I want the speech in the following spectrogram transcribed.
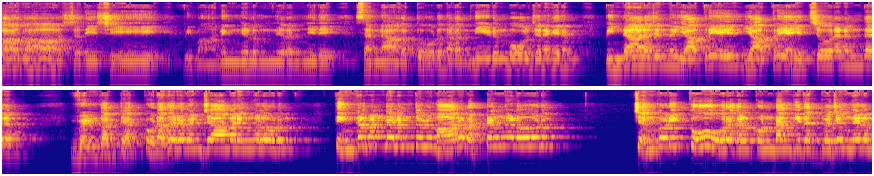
ആകാശദേശേ വിമാനങ്ങളും നിറഞ്ഞിതേ. സന്നാഹത്തോട് നടന്നിടുമ്പോൾ ജനകനും പിന്നാലെ ചെന്ന് യാത്രയെ യാത്രയച്ചോരനന്തരം വെൺകൊറ്റ കുടതര വെഞ്ചാമരങ്ങളോടും തിങ്കൾ മണ്ഡലം തൊഴുമാല വട്ടങ്ങളോടും ചെങ്കൊടിക്കൂറകൾ കൊണ്ടങ്കിത ധ്വജങ്ങളും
